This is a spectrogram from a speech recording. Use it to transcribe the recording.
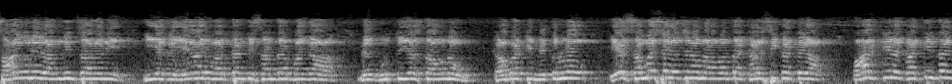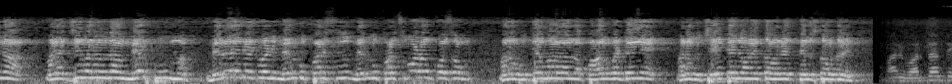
సాగునీరు అందించాలని ఈ యొక్క ఏఆర్ వర్ధంతి సందర్భంగా మేము గుర్తు చేస్తా ఉన్నాం. కాబట్టి మిత్రులు ఏ సమస్యలు వచ్చినా మనమంతా కలిసికట్టుగా పార్టీలకు అతీతంగా మన జీవన విధానం మెరుపు మెరుగైనటువంటి మెరుగు పరిస్థితి మెరుగుపరచుకోవడం కోసం మన ఉద్యమాలలో పాల్గొంటేనే మనకు చైతన్యం అవుతామనేది తెలుస్తూ ఉంటుంది. వారి వర్ధంతి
